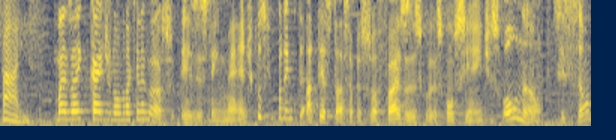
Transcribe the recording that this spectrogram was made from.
faz. Mas aí cai de novo naquele negócio. Existem médicos que podem atestar se a pessoa faz as escolhas conscientes ou não. Se são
